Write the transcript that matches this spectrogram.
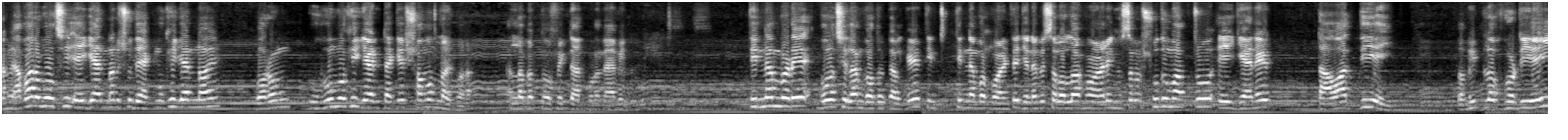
আমি আবার বলছি, এই জ্ঞান মানে শুধু একমুখী জ্ঞান নয়, বরং উভমুখী জ্ঞানটাকে সমন্বয় করা। আল্লাহ তৌফিক দান করেন আমি তিন নম্বরে বলেছিলাম গতকালকে, তিন নম্বর পয়েন্টে যে নবী সাল্লাল্লাহু আলাইহি ওয়াসাল্লাম শুধুমাত্র এই জ্ঞানের দাওয়াত দিয়েই বা বিপ্লব ঘটিয়েই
